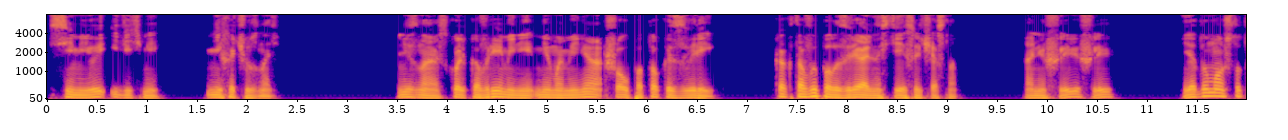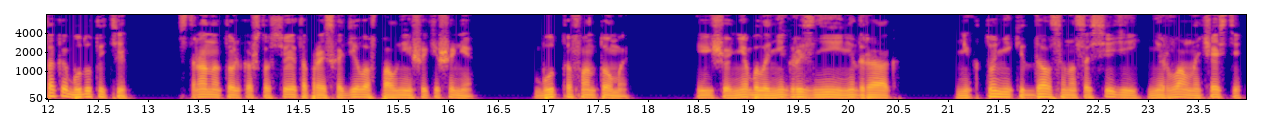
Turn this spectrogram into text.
с семьей и детьми. Не хочу знать. Не знаю, сколько времени мимо меня шел поток из зверей. Как-то выпал из реальности, если честно. Они шли, шли. Я думал, что так и будут идти. Странно только, что все это происходило в полнейшей тишине. Будто фантомы. И еще не было ни грызни, ни драк. Никто не кидался на соседей, не рвал на части.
